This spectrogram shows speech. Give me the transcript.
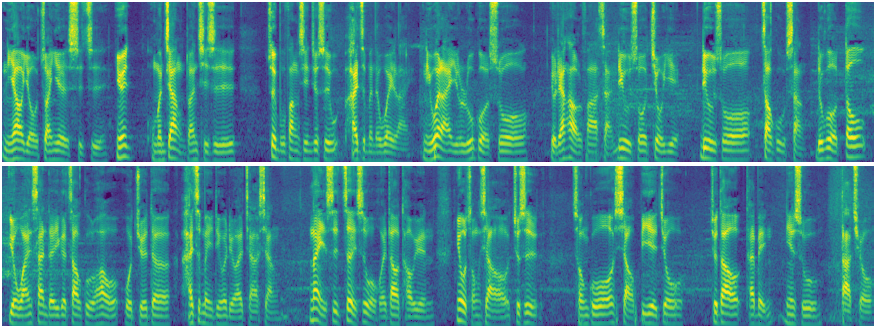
你要有专业的师资，因为我们家长端其实最不放心就是孩子们的未来。你未来有如果说有良好的发展，例如说就业，例如说照顾上，如果都有完善的一个照顾的话，我我觉得孩子们一定会留在家乡。那也是这也是我回到桃园，因为我从小就是。从国小毕业就就到台北念书打球，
